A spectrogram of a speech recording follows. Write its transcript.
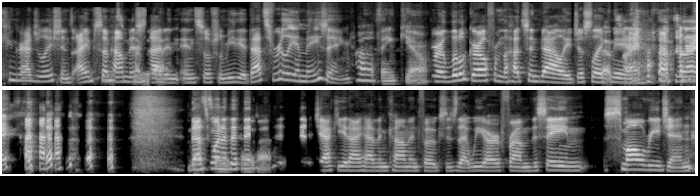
Congratulations. I somehow missed that, that, in, in social media. That's really amazing. Oh, thank you. You're a little girl from the Hudson Valley, just like That's me. Right. That's right. That's, That's one of the things that, that Jackie and I have in common, folks, is that we are from the same small region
